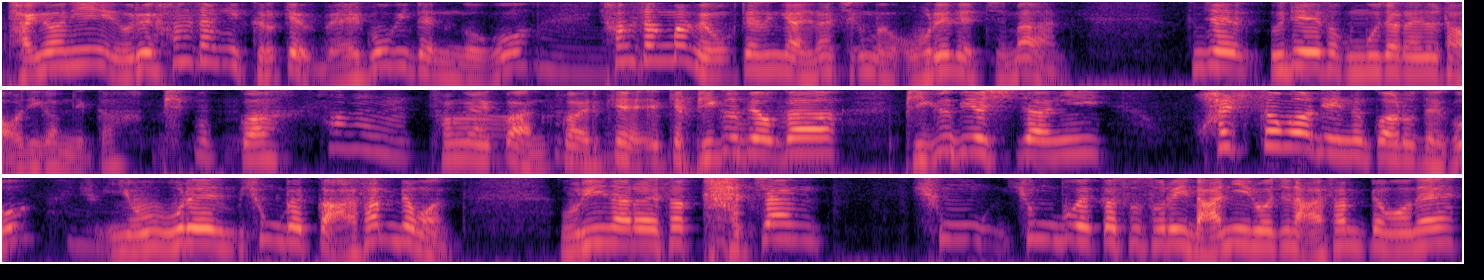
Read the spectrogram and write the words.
당연히 의료 현상이 그렇게 왜곡이 되는 거고 음. 현상만 왜곡되는 게 아니라 지금 오래됐지만 이제 의대에서 공부 잘하는 애들 다 어디 갑니까? 피부과, 성형외과, 성형외과, 안과 이렇게 이렇게 비급여가 비급여 시장이 활성화되어 있는 과로 되고 요 올해 흉부외과 아산병원 우리나라에서 가장 흉, 흉부외과 수술이 많이 이루어진 아산병원에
